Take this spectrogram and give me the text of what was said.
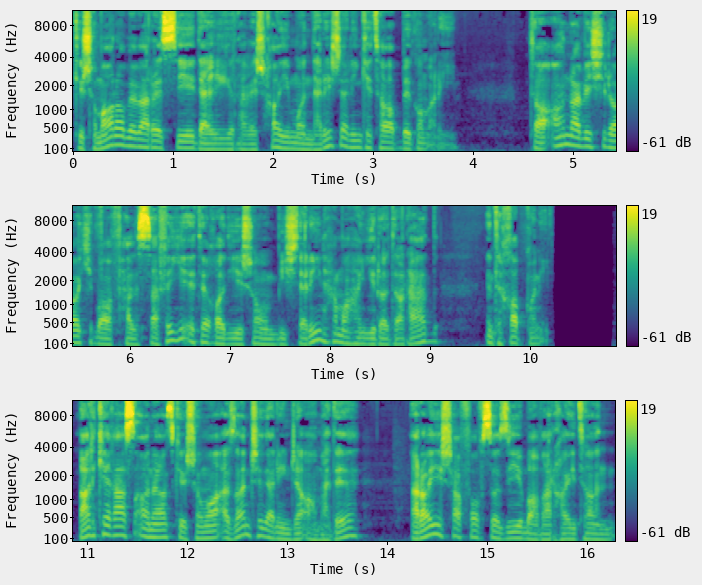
که شما را به بررسی دقیق روش های مندرج در این کتاب بگماریم تا آن روشی را که با فلسفه اعتقادی شما بیشترین هماهنگی را دارد انتخاب کنید. بلکه قصد آن است که شما از آنچه در اینجا آمده برای شفافسازی باورهایتان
